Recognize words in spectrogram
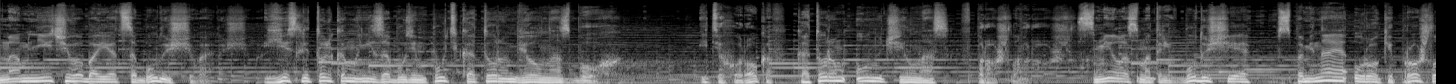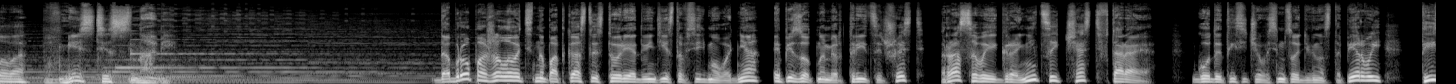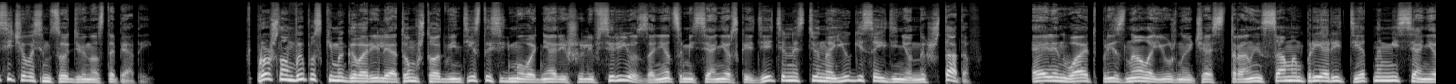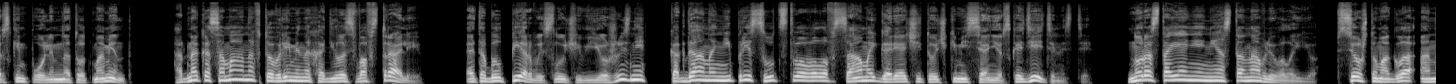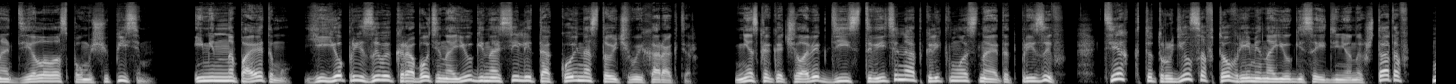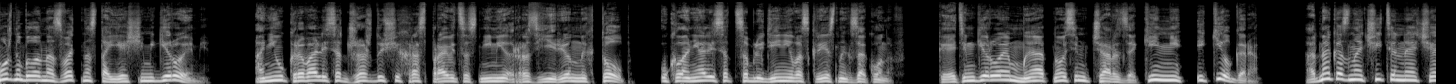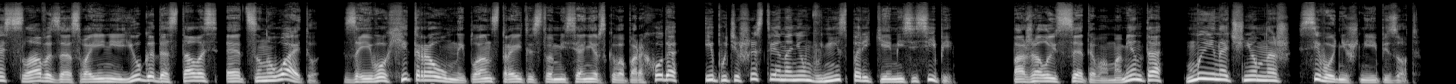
Нам нечего бояться будущего, если только мы не забудем путь, которым вел нас Бог, и тех уроков, которым Он учил нас в прошлом. Смело смотри в будущее, вспоминая уроки прошлого вместе с нами. Добро пожаловать на подкаст «История адвентистов седьмого дня», эпизод номер 36, «Расовые границы», часть вторая, годы 1891 1895. В прошлом выпуске мы говорили о том, что адвентисты седьмого дня решили всерьез заняться миссионерской деятельностью на юге Соединенных Штатов. Эллен Уайт признала южную часть страны самым приоритетным миссионерским полем на тот момент. Однако сама она в то время находилась в Австралии. Это был первый случай в ее жизни, когда она не присутствовала в самой горячей точке миссионерской деятельности. Но расстояние не останавливало ее. Все, что могла, она делала с помощью писем. Именно поэтому ее призывы к работе на юге носили такой настойчивый характер. Несколько человек действительно откликнулось на этот призыв. Тех, кто трудился в то время на юге Соединенных Штатов, можно было назвать настоящими героями. Они укрывались от жаждущих расправиться с ними разъяренных толп, уклонялись от соблюдения воскресных законов. К этим героям мы относим Чарльза Кинни и Килгора. Однако значительная часть славы за освоение Юга досталась Эдсону Уайту за его хитроумный план строительства миссионерского парохода и путешествия на нем вниз по реке Миссисипи. Пожалуй, с этого момента мы и начнем наш сегодняшний эпизод.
